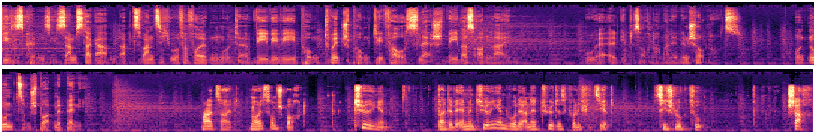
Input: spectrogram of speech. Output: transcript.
Dieses können Sie Samstagabend ab 20 Uhr verfolgen unter www.twitch.tv slash webersonline. URL gibt es auch nochmal in den Shownotes. Und nun zum Sport mit Benny. Mahlzeit, Neues vom Sport. Thüringen. Bei der WM in Thüringen wurde eine Tür disqualifiziert. Sie schlug zu. Schach.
